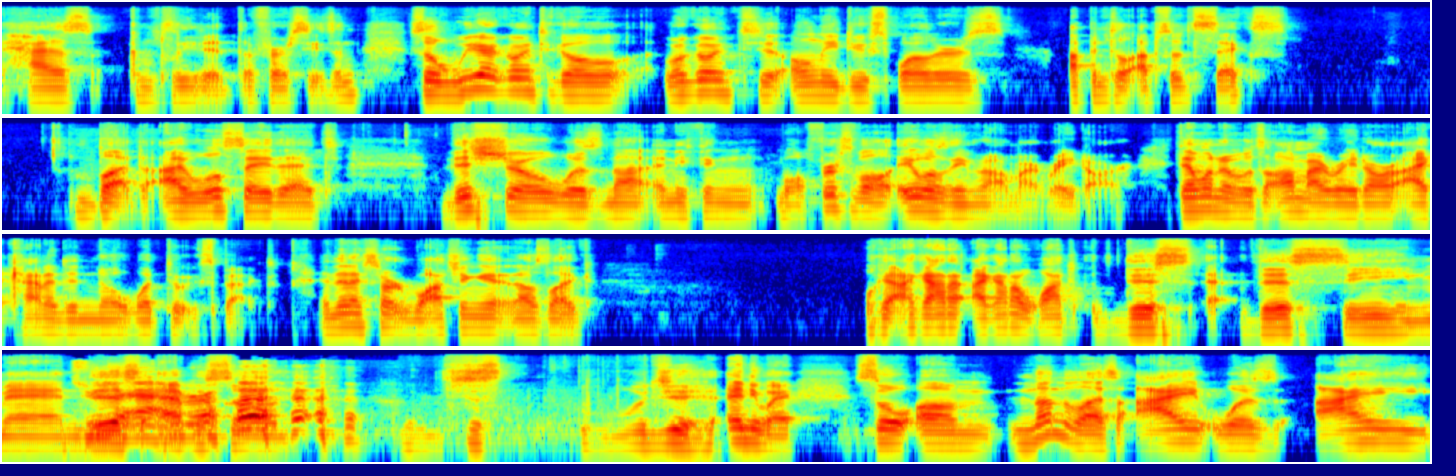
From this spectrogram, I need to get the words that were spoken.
has completed the first season. So we are going to go. We're going to only do spoilers up until episode six. But I will say that this show was not anything. Well, first of all, it wasn't even on my radar. Then when it was on my radar, I kind of didn't know what to expect. And then I started watching it, and I was like, "Okay, I gotta, I gotta watch this, this scene, man. This episode." just would you anyway so um nonetheless i was i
